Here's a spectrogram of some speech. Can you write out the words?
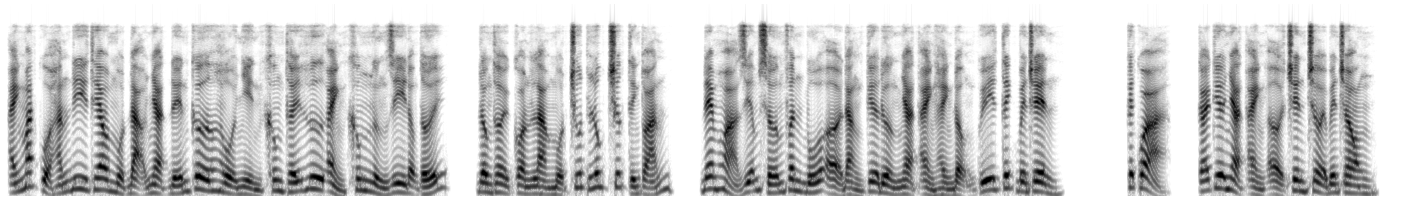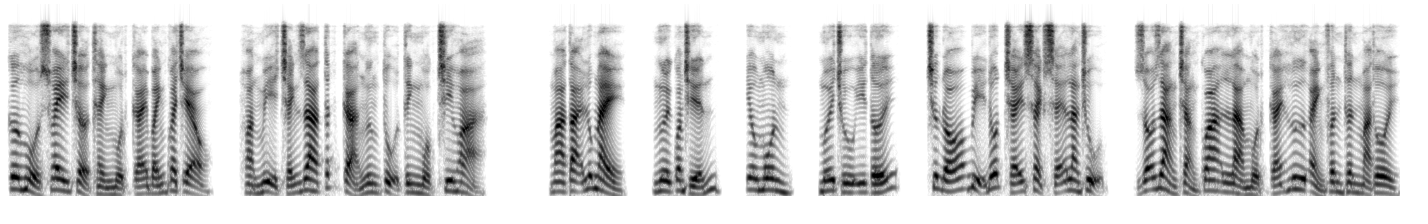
Ánh mắt của hắn đi theo một đạo nhạt đến cơ hồ nhìn không thấy hư ảnh không ngừng di động tới, đồng thời còn làm một chút lúc trước tính toán, đem hỏa diễm sớm phân bố ở đằng kia đường nhạt ảnh hành động quỹ tích bên trên. Kết quả, cái kia nhạt ảnh ở trên trời bên trong, cơ hồ xoay trở thành một cái bánh quay trèo, hoàn mỹ tránh ra tất cả ngưng tụ tinh mục chi hỏa. Mà tại lúc này, người quan chiến, yêu môn, mới chú ý tới, trước đó bị đốt cháy sạch sẽ lang trụ, rõ ràng chẳng qua là một cái hư ảnh phân thân mà thôi.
